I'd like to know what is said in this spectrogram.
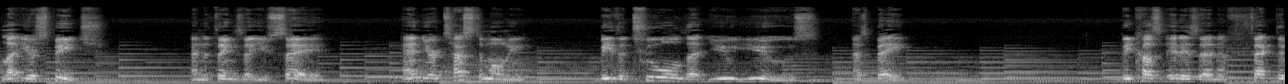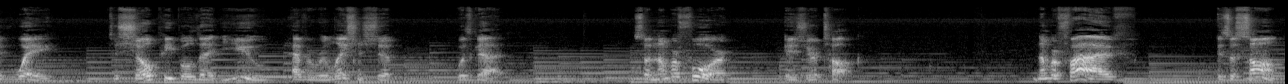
Let your speech and the things that you say and your testimony be the tool that you use as bait because it is an effective way to show people that you have a relationship with God. So, number four is your talk. Number five is a song.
